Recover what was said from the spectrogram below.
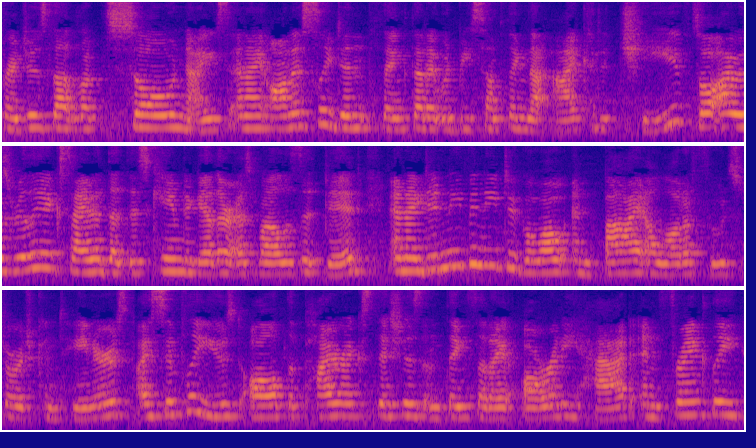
fridges that looked so nice, and I honestly didn't think that it would be something that I could achieve. So I was really excited that this came together as well as it did, and I didn't even need to go out and buy a lot of food storage containers. I simply used all the Pyrex dishes and things that I already had and frankly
